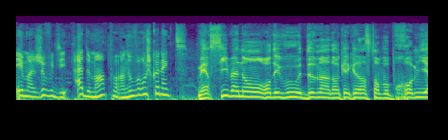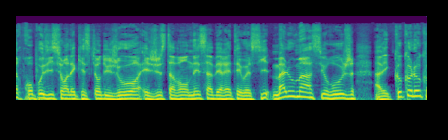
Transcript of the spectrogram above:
Et moi, je vous dis à demain pour un nouveau Rouge Connect. Merci Manon. Rendez-vous demain dans quelques instants vos premières propositions à la question du jour. Et juste avant, Nessa Beret et voici Maluma sur Rouge avec Coco Loco.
